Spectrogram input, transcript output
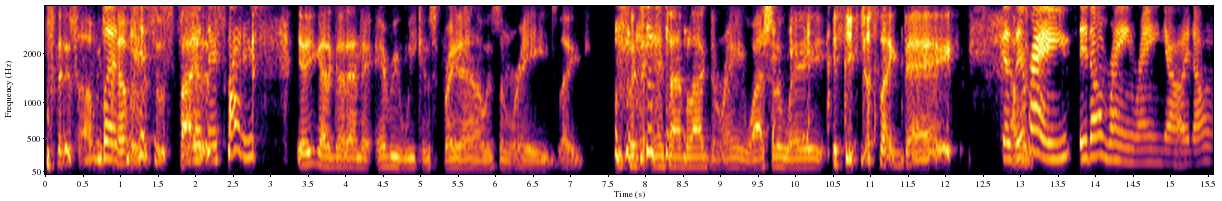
but it's always But- covered with some But spiders. there's spiders. yeah, you got to go down there every week and spray down with some raid. Like put the anti-block, the rain wash it away. you just like, dang. Because it would- rains. It don't rain, rain, y'all. It don't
